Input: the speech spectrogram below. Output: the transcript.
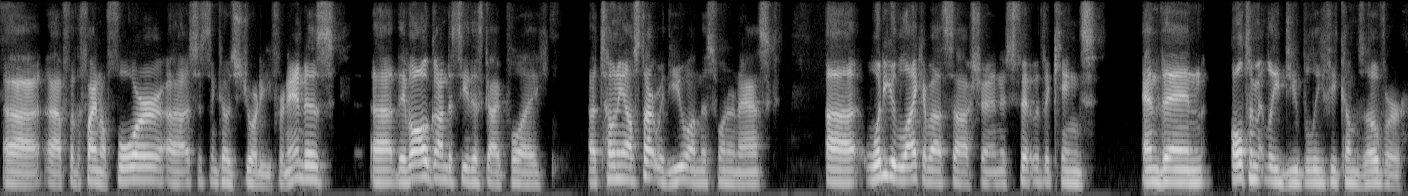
for the final four. Uh, assistant coach Jordi Fernandez. Uh, they've all gone to see this guy play. Uh, Tony, I'll start with you on this one and ask, uh, what do you like about Sasha and his fit with the Kings? And then ultimately, do you believe he comes over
